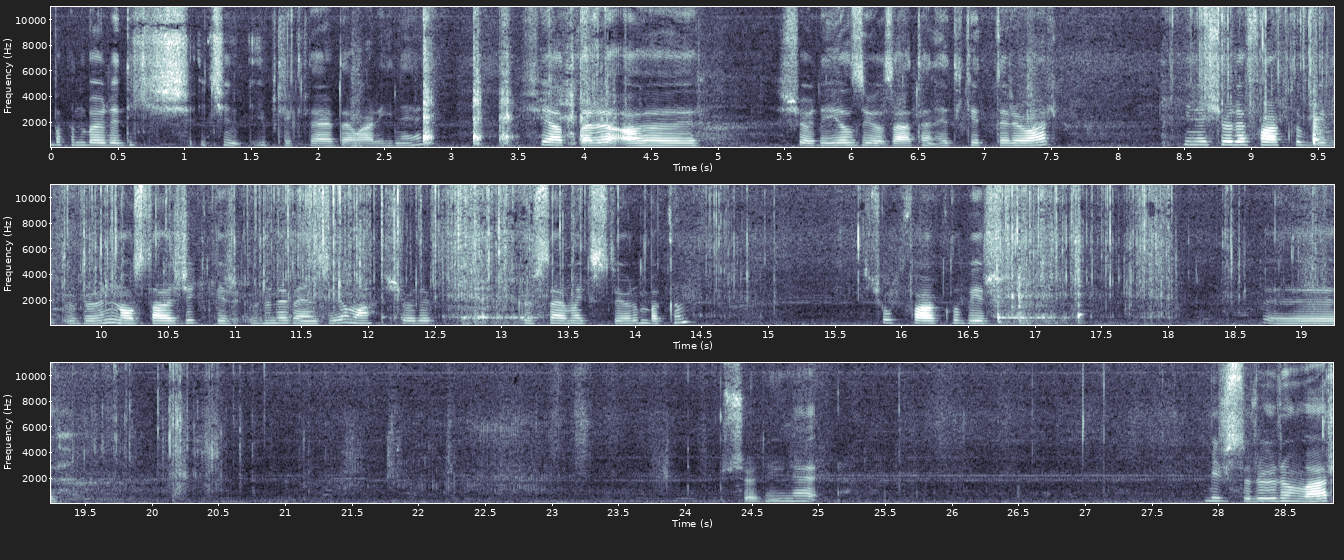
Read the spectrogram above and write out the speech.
Bakın böyle dikiş için iplikler de var yine. Fiyatları e, şöyle yazıyor zaten etiketleri var. Yine şöyle farklı bir ürün, nostaljik bir ürüne benziyor ama şöyle göstermek istiyorum. Bakın. Çok farklı bir e, şöyle yine bir sürü ürün var.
